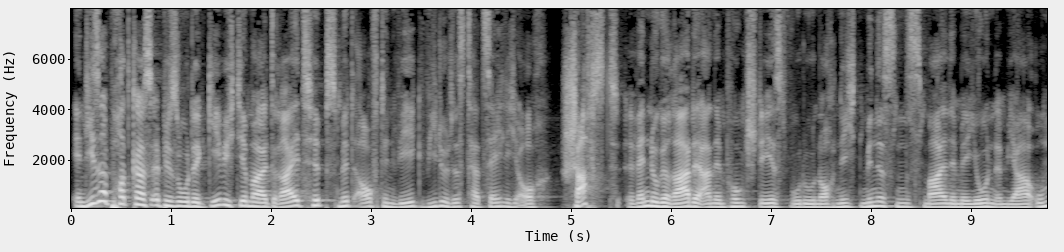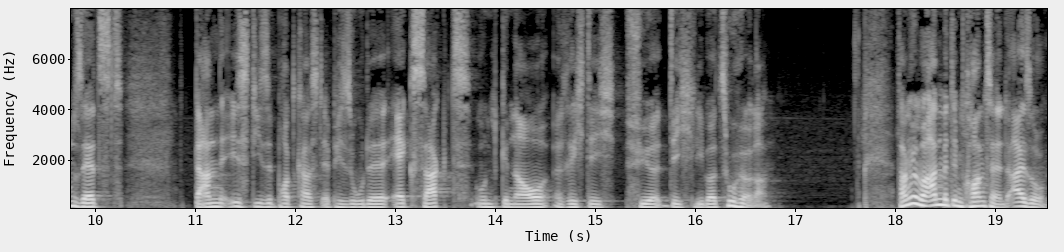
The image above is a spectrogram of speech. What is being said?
In dieser Podcast-Episode gebe ich dir mal drei Tipps mit auf den Weg, wie du das tatsächlich auch schaffst, wenn du gerade an dem Punkt stehst, wo du noch nicht mindestens mal eine Million im Jahr umsetzt. Dann ist diese Podcast-Episode exakt und genau richtig für dich, lieber Zuhörer. Fangen wir mal an mit dem Content. Also,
